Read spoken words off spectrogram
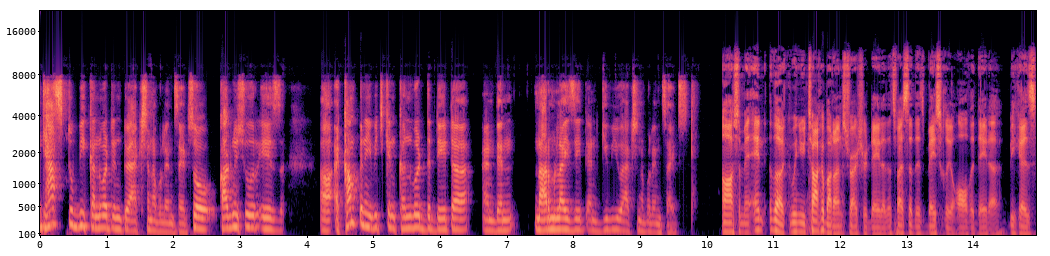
it has to be converted into actionable insight so cognisure is uh, a company which can convert the data and then normalize it and give you actionable insights. Awesome. And look, when you talk about unstructured data, that's why I said that's basically all the data because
